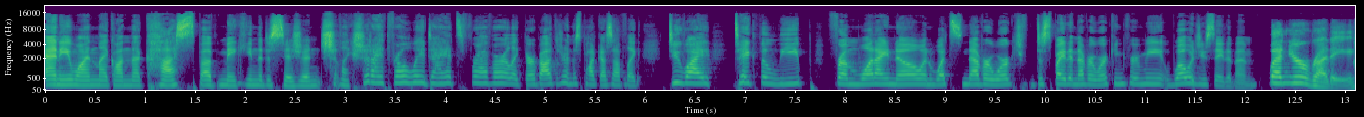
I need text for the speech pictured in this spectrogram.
anyone like on the cusp of making the decision? Should like, should I throw away diets forever? Like they're about to turn this podcast off. Like, do I take the leap from what I know and what's never worked despite it never working for me? What would you say to them? When you're ready.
